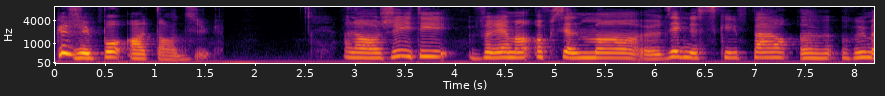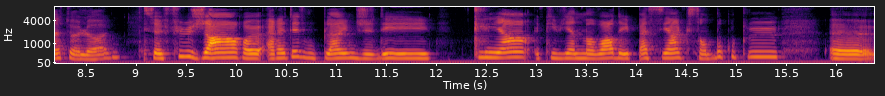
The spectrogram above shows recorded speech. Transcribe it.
que j'ai pas entendu. Alors, j'ai été vraiment officiellement euh, diagnostiquée par un rhumatologue. Ce fut genre, euh, arrêtez de vous plaindre, j'ai des clients qui viennent me voir, des patients qui sont beaucoup plus euh,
